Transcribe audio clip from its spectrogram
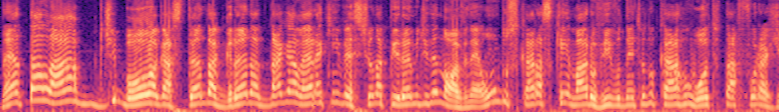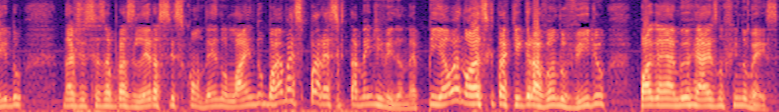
né, tá lá de boa, gastando a grana da galera que investiu na pirâmide D9, né? Um dos caras queimaram vivo dentro do carro, o outro tá foragido na justiça brasileira se escondendo lá em Dubai, mas parece que tá bem de vida, né? Peão é nós que tá aqui gravando o vídeo para ganhar mil reais no fim do mês.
